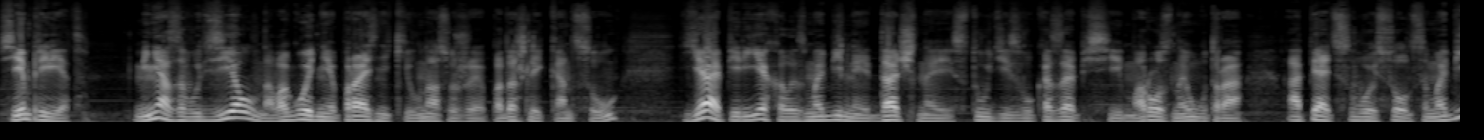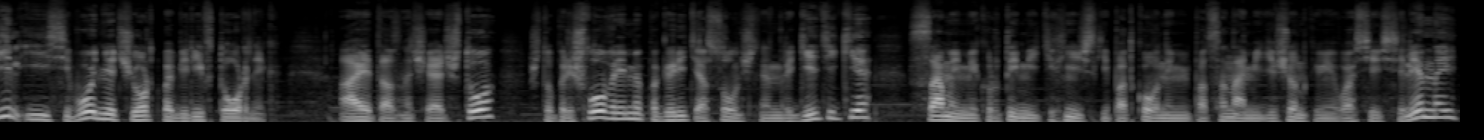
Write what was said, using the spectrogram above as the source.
Всем привет! Меня зовут Зел, новогодние праздники у нас уже подошли к концу. Я переехал из мобильной дачной студии звукозаписи «Морозное утро» опять в свой солнцемобиль, и сегодня, черт побери, вторник. А это означает что? Что пришло время поговорить о солнечной энергетике с самыми крутыми и технически подкованными пацанами и девчонками во всей вселенной,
